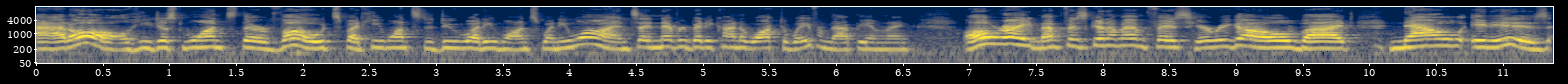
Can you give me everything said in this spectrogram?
at all. He just wants their votes, but he wants to do what he wants when he wants. And everybody kind of walked away from that, being like, all right, Memphis gonna Memphis, here we go. But now it is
